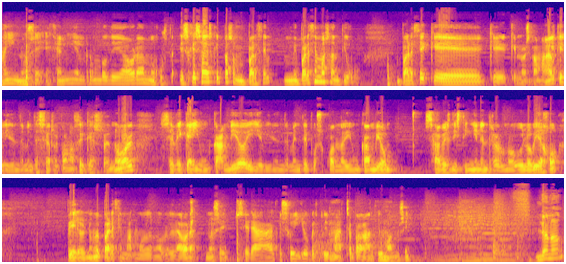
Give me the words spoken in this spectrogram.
Ay, no sé, es que a mí el rumbo de ahora me gusta. Es que, ¿sabes qué pasa? Me parece, me parece más antiguo. Me parece que, que- no está mal, que evidentemente se reconoce que es Renault, se ve que hay un cambio y evidentemente pues cuando hay un cambio sabes distinguir entre lo nuevo y lo viejo, pero no me parece más moderno que el de ahora. No sé, será que soy yo que estoy más antigua, no sé. No, no,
